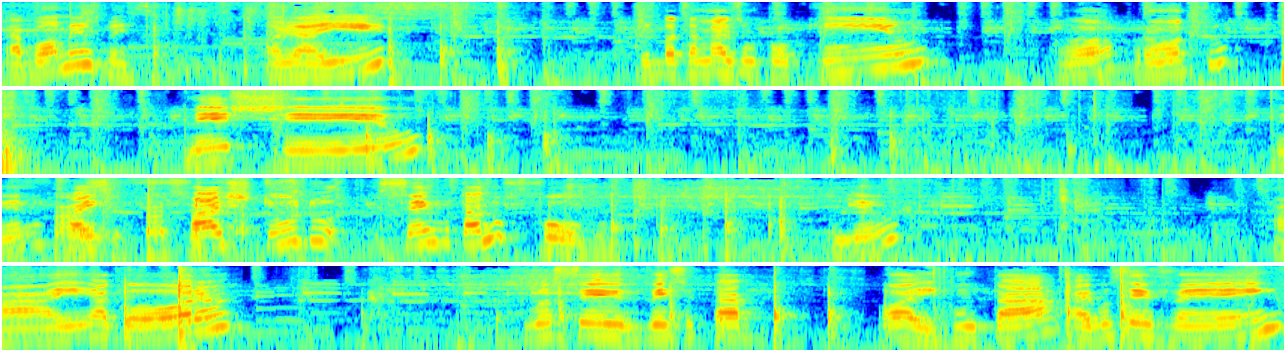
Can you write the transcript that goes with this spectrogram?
Tá bom, minhas bênçãos? Olha aí. Você bota mais um pouquinho. Ó, pronto. Mexeu. Vendo? Fácil, faz, fácil, faz fácil. tudo sem botar no fogo. Entendeu? Aí agora, você vê se tá Olha aí como tá. Aí você vem,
